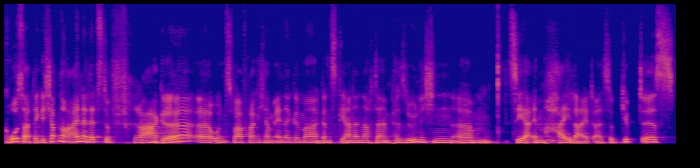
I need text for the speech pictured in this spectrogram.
Großartig. Ich habe noch eine letzte Frage. Äh, und zwar frage ich am Ende immer ganz gerne nach deinem persönlichen ähm, CRM-Highlight. Also gibt es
